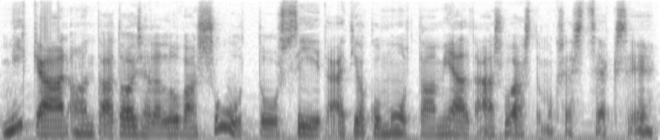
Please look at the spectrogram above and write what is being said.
mikään antaa toiselle luvan suuttua siitä, että joku muuttaa mieltään suostumuksesta seksiin.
